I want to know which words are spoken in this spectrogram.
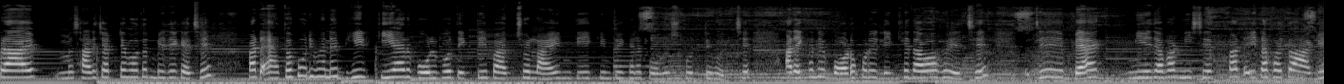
প্রায় সাড়ে চারটে মতন বেজে গেছে। বাট এত পরিমাণে ভিড় কি আর বলব? দেখতেই পাচ্ছ, লাইন দিয়ে কিন্তু এখানে প্রবেশ করতে হচ্ছে। আর এখানে বড় করে লিখে দেওয়া হয়েছে যে, ব্যাগ নিয়ে যাবার নিষেধ। বাট এটা হয়তো আগে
